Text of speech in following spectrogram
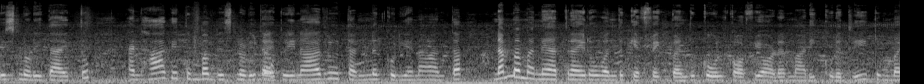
ಬಿಸಿಲು ಹೊಡಿತಾ ಇತ್ತು. ಆ್ಯಂಡ್ ಹಾಗೆ ತುಂಬ ಬಿಸಿಲು ಹೊಡಿತಾ ಇತ್ತು. ಏನಾದರೂ ತಣ್ಣಗೆ ಕುಡಿಯೋಣ ಅಂತ ನಮ್ಮ ಮನೆ ಹತ್ರ ಇರೋ ಒಂದು ಕೆಫೆಗೆ ಬಂದು ಕೋಲ್ಡ್ ಕಾಫಿ ಆರ್ಡರ್ ಮಾಡಿ ಕುಡಿದ್ವಿ. ತುಂಬಾ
